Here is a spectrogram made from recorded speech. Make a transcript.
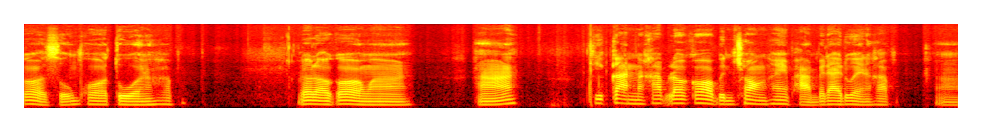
ก็สูงพอตัวนะครับ แล้วเราก็มาหาที่กั้นนะครับ แล้วก็เป็นช่องให้ผ่านไปได้ด้วยนะครับอ่า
